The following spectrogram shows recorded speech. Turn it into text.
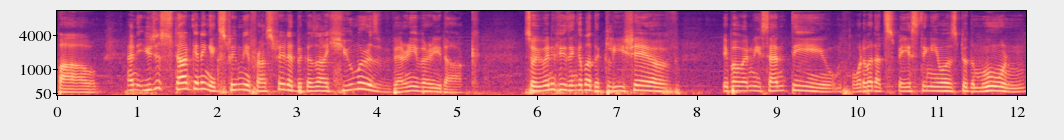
power. Eh? And you just start getting extremely frustrated because our humor is very, very dark. So even if you think about the cliche of, Ipa, when we sent the, whatever that space thingy was to the moon,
